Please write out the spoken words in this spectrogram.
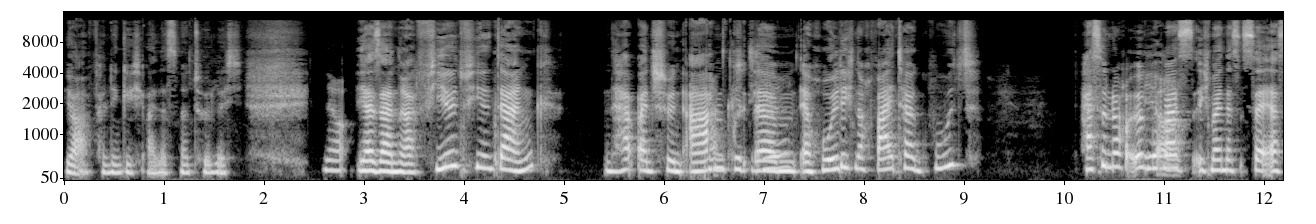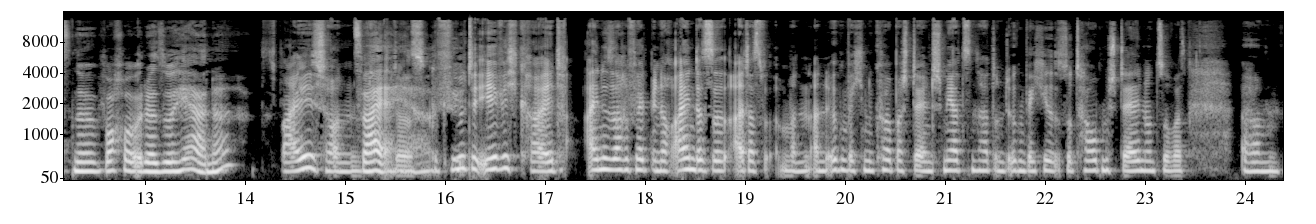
ja, verlinke ich alles natürlich. Ja. Ja, Sandra, vielen, vielen Dank. Hab einen schönen Abend. Ähm, erhol dich noch weiter gut. Hast du noch irgendwas? Ja. Ich meine, das ist ja erst eine Woche oder so her, ne? Zwei schon. Zwei. Das ja, okay. gefühlte Ewigkeit. Eine Sache fällt mir noch ein, dass, dass man an irgendwelchen Körperstellen Schmerzen hat und irgendwelche so Taubenstellen und sowas. Ähm,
